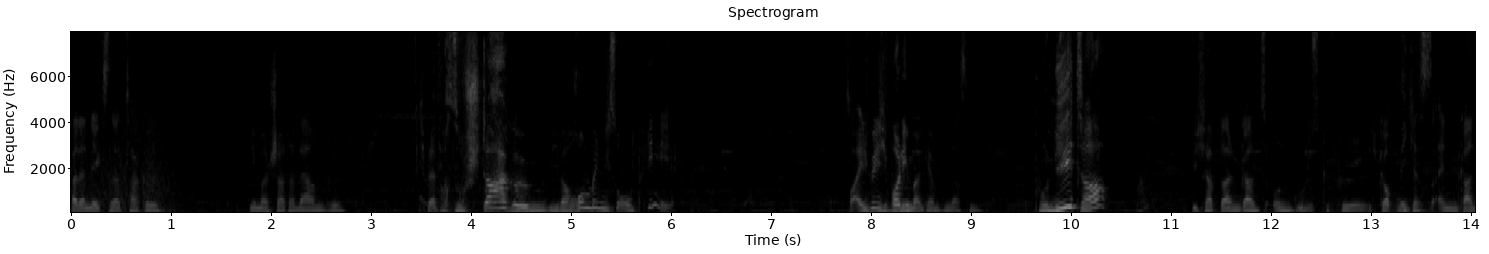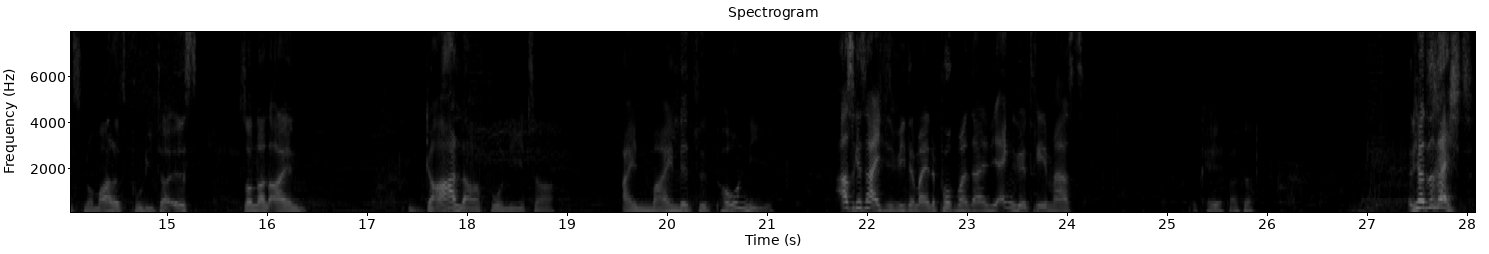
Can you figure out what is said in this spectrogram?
Bei der nächsten Attacke, die mein Shutter lernen will. Ich bin einfach so stark irgendwie. Warum bin ich so OP? So, eigentlich will ich Volleyman kämpfen lassen. Bonita? Ich habe da ein ganz ungutes Gefühl. Ich glaube nicht, dass es ein ganz normales Bonita ist, sondern ein Gala Bonita. Ein My Little Pony. Ausgezeichnet, wie du meine Pokémon da in die Enge getrieben hast. Okay, danke. Und ich hatte recht.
